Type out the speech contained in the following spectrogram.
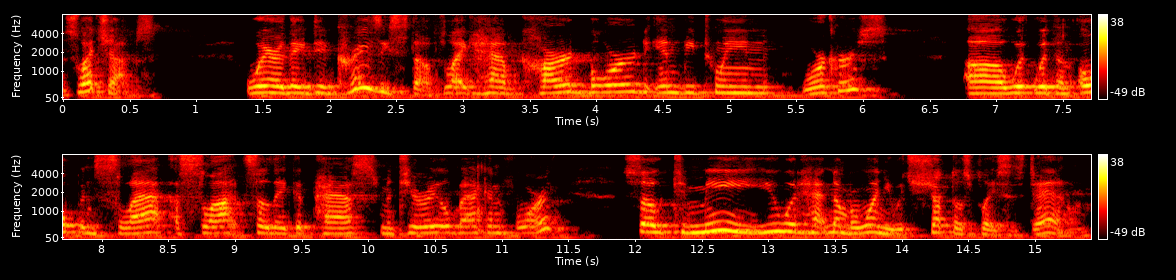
sweatshops, where they did crazy stuff like have cardboard in between workers. Uh, with, with an open slat, a slot so they could pass material back and forth. So to me, you would have number one, you would shut those places down,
